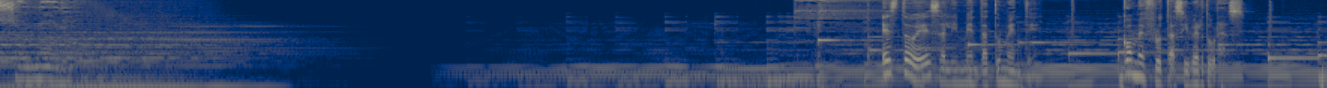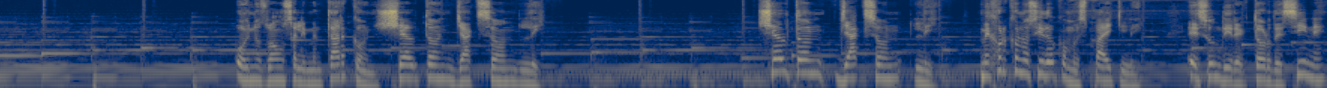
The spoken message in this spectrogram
Sonoro. Esto es Alimenta tu mente. Come frutas y verduras. Hoy nos vamos a alimentar con Shelton Jackson Lee. Shelton Jackson Lee, mejor conocido como Spike Lee, es un director de cine,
